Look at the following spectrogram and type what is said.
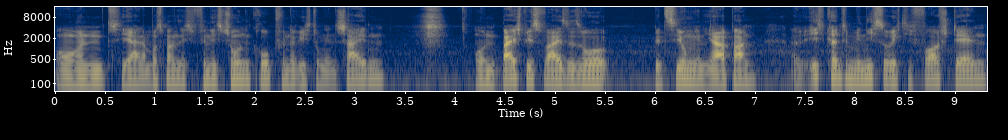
Und ja, da muss man sich, finde ich, schon grob für eine Richtung entscheiden. Und beispielsweise so Beziehungen in Japan. Also ich könnte mir nicht so richtig vorstellen,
